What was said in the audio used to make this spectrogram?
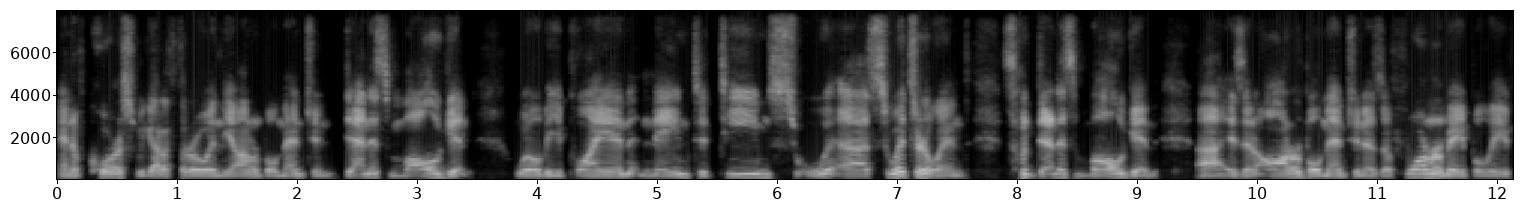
and of course, we got to throw in the honorable mention. Denis Malgin will be playing named to Team Sw- uh, Switzerland. So Denis Malgin uh, is an honorable mention as a former Maple Leaf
